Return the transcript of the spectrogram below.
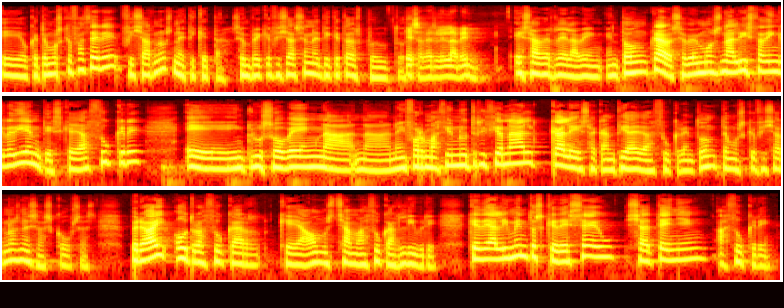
eh, o que temos que facer é fixarnos na etiqueta. Sempre hai que fixarse na etiqueta dos produtos. E saber la ben. E saber la ben. Entón, claro, se vemos na lista de ingredientes que hai azucre, eh, incluso ven na, na, na información nutricional cal é esa cantidade de azucre. Entón, temos que fixarnos nesas cousas. Pero hai outro azúcar que a OMS chama azúcar libre, que de alimentos que de seu xa teñen azúcre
